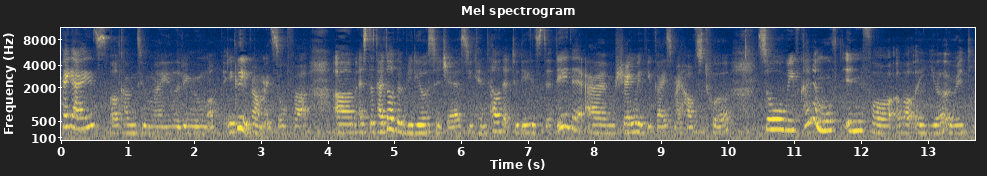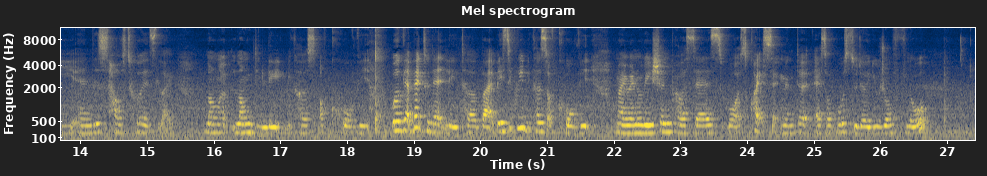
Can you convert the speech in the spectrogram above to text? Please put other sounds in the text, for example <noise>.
Hi guys! Welcome to my living room, or technically in front of my sofa. Um, as the title of the video suggests, you can tell that today is the day that I'm sharing with you guys my house tour. So we've kind of moved in for about a year already and this house tour is like long, long delayed because of COVID. We'll get back to that later but basically because of COVID, my renovation process was quite segmented as opposed to the usual flow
